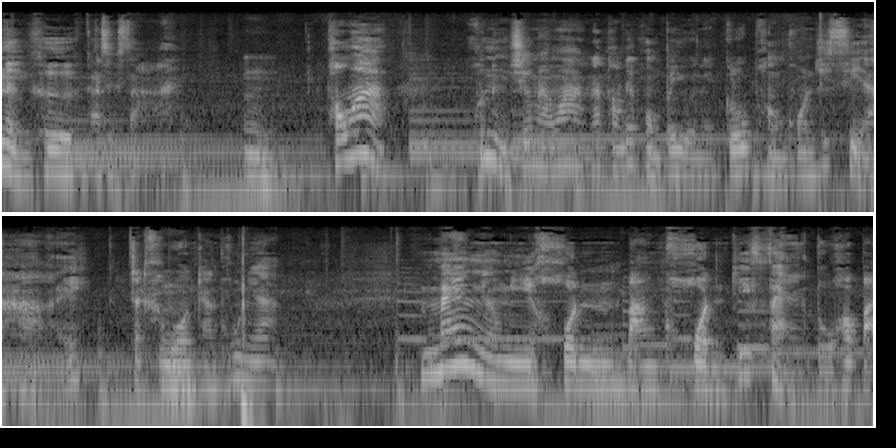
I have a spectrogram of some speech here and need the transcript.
หนึ่งคือการศึกษา อืม เพราะว่าคุณหนึ่งเชื่อไหมว่าณตอนที่ผมไปอยู่ในกลุ่มของคนที่เสียหาย จากขบวนการพวกเนี้ยแม่งยังมีคนบางคนที่แฝงตัวเข้าไป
